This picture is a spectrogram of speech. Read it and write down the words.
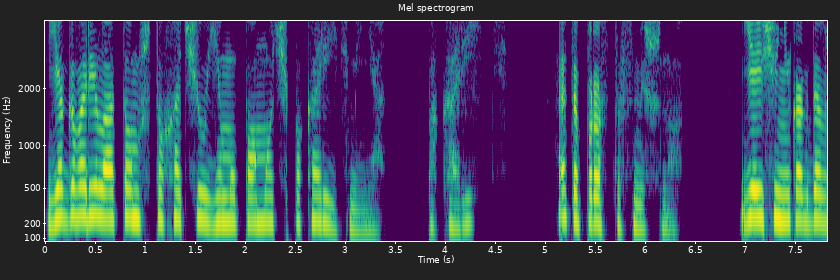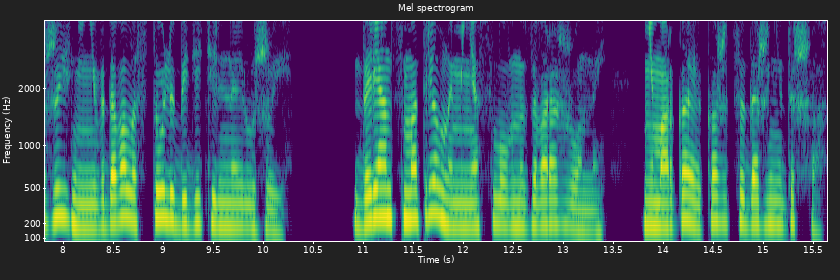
Я говорила о том, что хочу ему помочь покорить меня. Покорить. Это просто смешно. Я еще никогда в жизни не выдавала столь убедительной лжи. Дариан смотрел на меня словно завороженный, не моргая, кажется, даже не дыша.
